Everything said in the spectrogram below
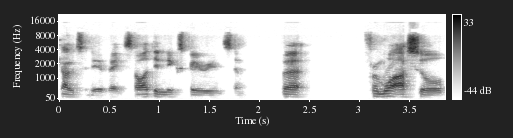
go to the event, so I didn't experience them. But from what I saw,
